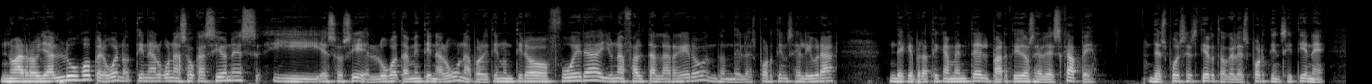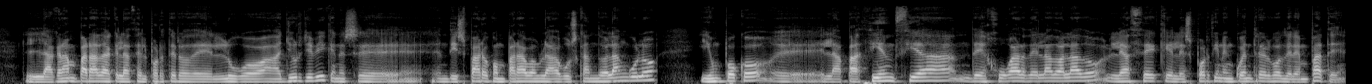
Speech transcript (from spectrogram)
no arrolla el Lugo, pero bueno, tiene algunas ocasiones y eso sí, el Lugo también tiene alguna, porque tiene un tiro fuera y una falta al larguero, donde el Sporting se libra de que prácticamente el partido se le escape. Después es cierto que el Sporting sí tiene la gran parada que le hace el portero del Lugo a Jurjevic en ese disparo con parábola buscando el ángulo y un poco eh, la paciencia de jugar de lado a lado le hace que el Sporting encuentre el gol del empate.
